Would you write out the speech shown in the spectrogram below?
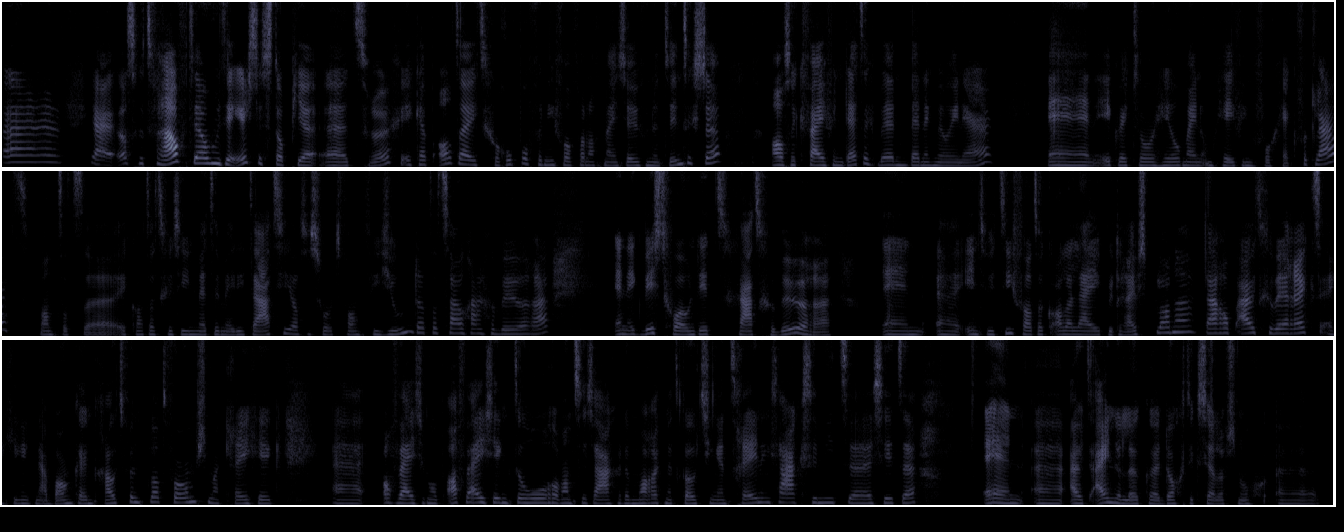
Uh, ja, als ik het verhaal vertel, moet de eerste stapje uh, terug. Ik heb altijd geroepen, of in ieder geval vanaf mijn 27ste. Als ik 35 ben, ben ik miljonair. En ik werd door heel mijn omgeving voor gek verklaard. Want dat, uh, ik had het gezien met de meditatie als een soort van visioen dat dat zou gaan gebeuren. En ik wist gewoon, dit gaat gebeuren. En uh, intuïtief had ik allerlei bedrijfsplannen daarop uitgewerkt. En ging ik naar banken en crowdfund-platforms. Maar kreeg ik uh, afwijzing op afwijzing te horen. Want ze zagen de markt met coaching en training zagen ze niet uh, zitten. En uiteindelijk dacht ik zelfs nog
